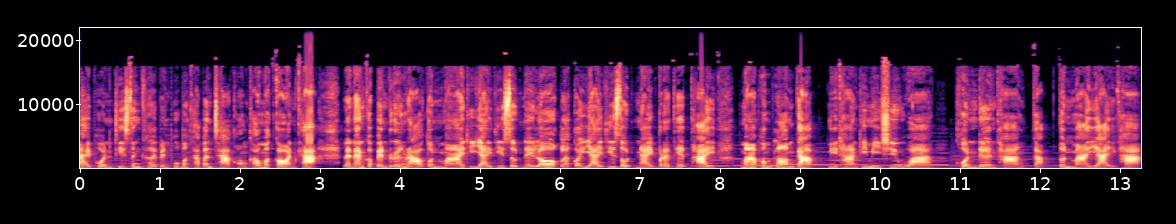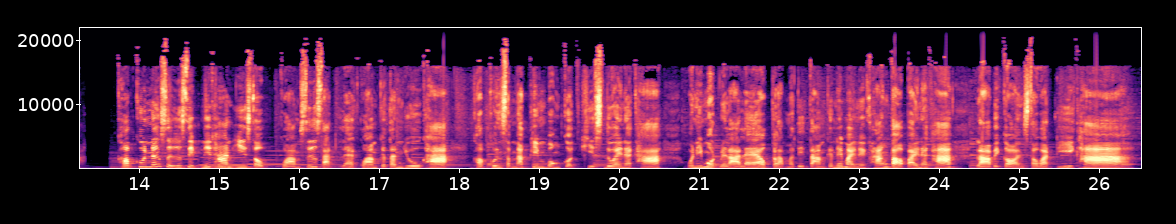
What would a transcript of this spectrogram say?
นายพลที่ซึ่งเคยเป็นผู้บังคับบัญชาของเขามาก่อนค่ะ และนั่นก็เป็นเรื่องราวต้นไม้ที่ใหญ่ที่สุดในโลก แล้วก็ใหญ่ที่สุดในประเทศไทย มาพร้อมๆกับนิทานที่มีชื่อว่า คนเดินทางกับต้นไม้ใหญ่ค่ะ ขอบคุณหนังสือ 10 นิทานอีสบความซื่อสัตย์และความกระตัญญูค่ะ ขอบคุณสำนักพิมพ์บงกฎคิสด้วยนะคะ วันนี้หมดเวลาแล้วกลับมาติดตามกันได้ใหม่ในครั้งต่อไปนะคะ ลาไปก่อน สวัสดีค่ะ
